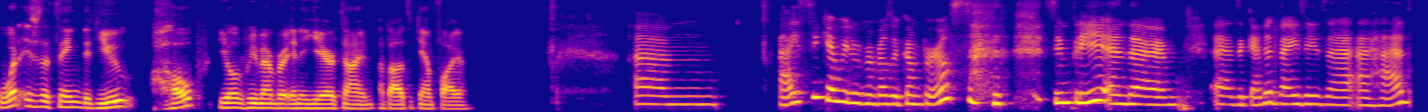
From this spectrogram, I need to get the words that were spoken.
what is the thing that you hope you'll remember in a year time about the campfire? Um, I think I will remember the campers simply and um, uh, the of advices uh, I had.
